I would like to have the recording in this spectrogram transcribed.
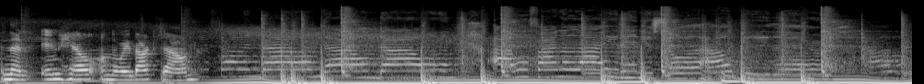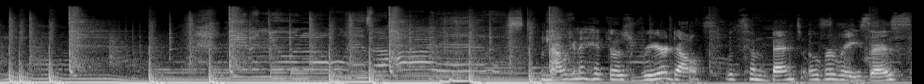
And then inhale on the way back down. Now we're gonna hit those rear delts with some bent over raises.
